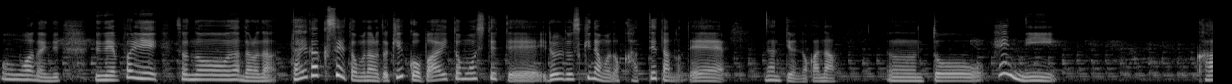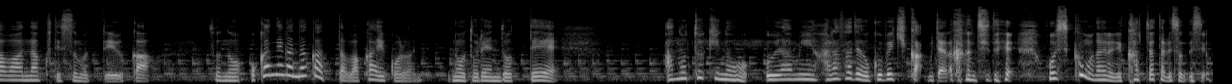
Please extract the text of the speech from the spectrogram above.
思わないんででねやっぱりそのなんだろうな大学生ともなると結構バイトもしてていろいろ好きなものを買ってたので何て言うのかなうんと変に買わなくて済むっていうかそのお金がなかった若い頃のトレンドってあの時の恨み腹さでおくべきかみたいな感じで欲しくもないのに買っちゃったりするんですよ。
